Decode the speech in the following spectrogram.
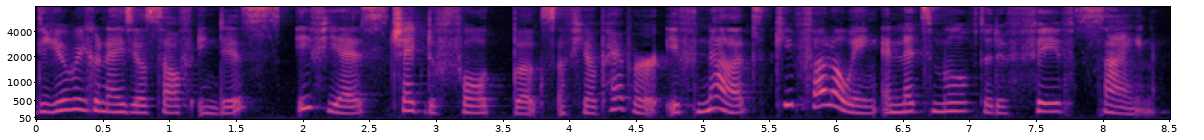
Do you recognize yourself in this? If yes, check the fourth box of your paper. If not, keep following and let's move to the fifth sign.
